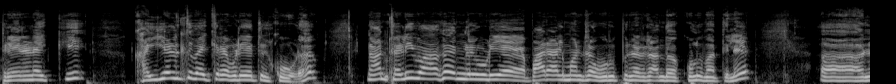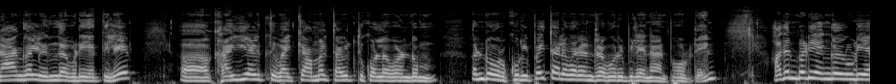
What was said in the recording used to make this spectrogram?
பிரேரணைக்கு கையெழுத்து வைக்கிற விடயத்தில் கூட நான் தெளிவாக எங்களுடைய பாராளுமன்ற உறுப்பினர்கள் அந்த குழுமத்திலே நாங்கள் இந்த விடயத்திலே கையெழுத்து வைக்காமல் தவிர்த்து கொள்ள வேண்டும் என்ற ஒரு குறிப்பை தலைவர் என்ற உறுப்பிலே நான் போட்டேன். அதன்படி எங்களுடைய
